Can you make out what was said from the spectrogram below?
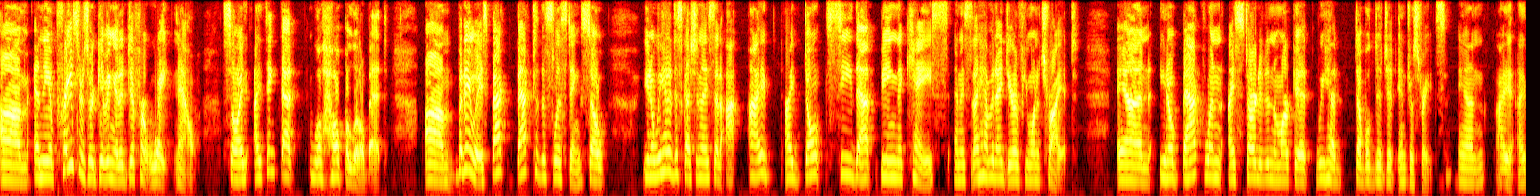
um, and the appraisers are giving it a different weight now. So I, I think that will help a little bit. Um, but anyways, back back to this listing. So, you know, we had a discussion. I said I, I I don't see that being the case, and I said I have an idea if you want to try it. And you know, back when I started in the market, we had double digit interest rates. And I, I,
